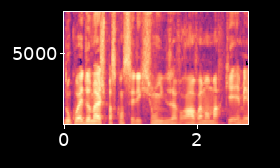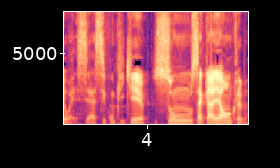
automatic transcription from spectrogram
Donc ouais, dommage, parce qu'en sélection, il nous aura vraiment marqué. Mais ouais, c'est assez compliqué son, sa carrière en club.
